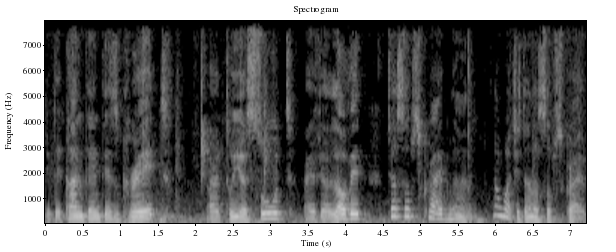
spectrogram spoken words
if the content is great or to your suit or if you love it just subscribe man. And watch it and subscribe.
